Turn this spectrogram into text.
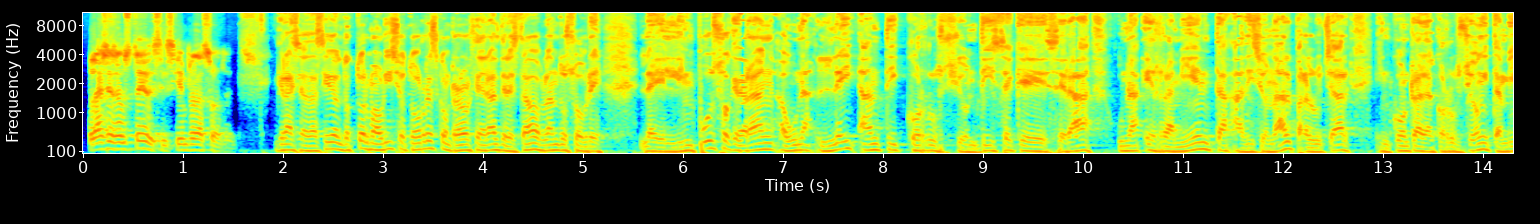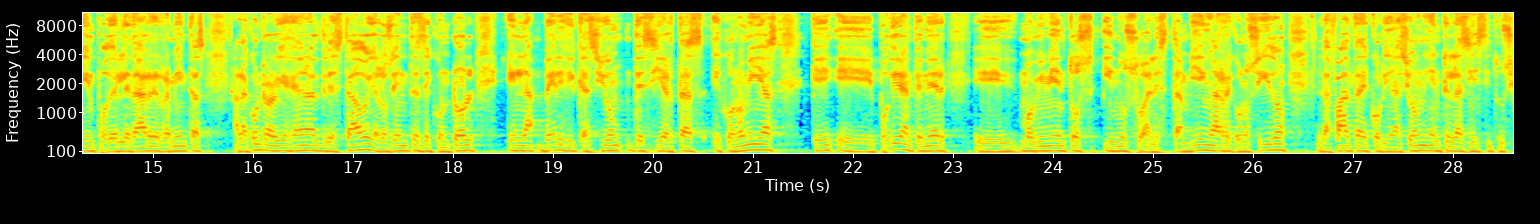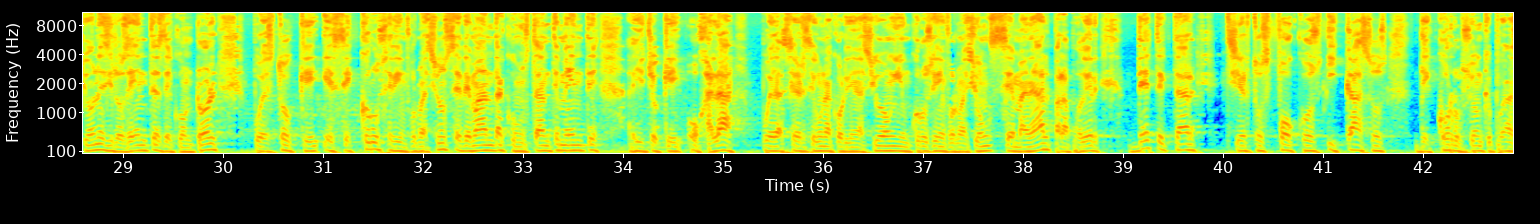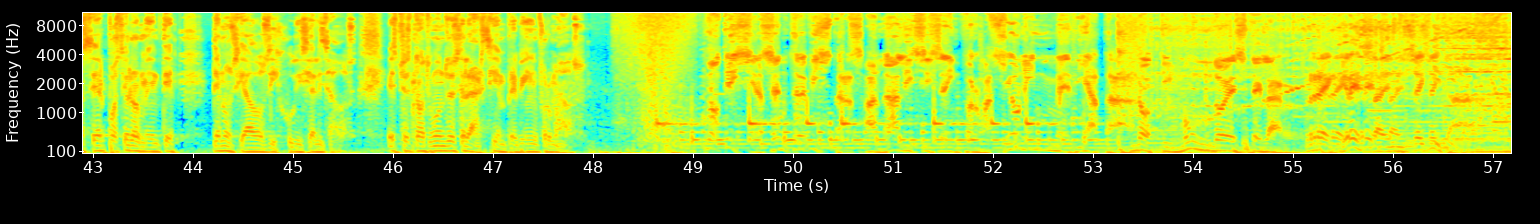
Gracias a ustedes y siempre a las órdenes. Gracias. Ha sido el doctor Mauricio Torres, Contralor General del Estado, hablando sobre el impulso que darán a una ley anticorrupción. Dice que será una herramienta adicional para luchar en contra de la corrupción y también poderle dar herramientas a la Contraloría General del Estado y a los entes de control en la verificación de ciertas economías que eh, pudieran tener eh, movimientos inusuales. También ha reconocido la falta de coordinación entre las instituciones y los entes de control puesto que ese cruce de información se demanda constantemente. Ha dicho que ojalá pueda hacerse una coordinación y un cruce de información semanal para poder detectar ciertos focos y casos de corrupción que puedan ser posteriormente denunciados y judicializados. Esto es Notimundo Estelar, siempre bien informados. Noticias, entrevistas, análisis e información inmediata. Notimundo Estelar regresa, enseguida.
